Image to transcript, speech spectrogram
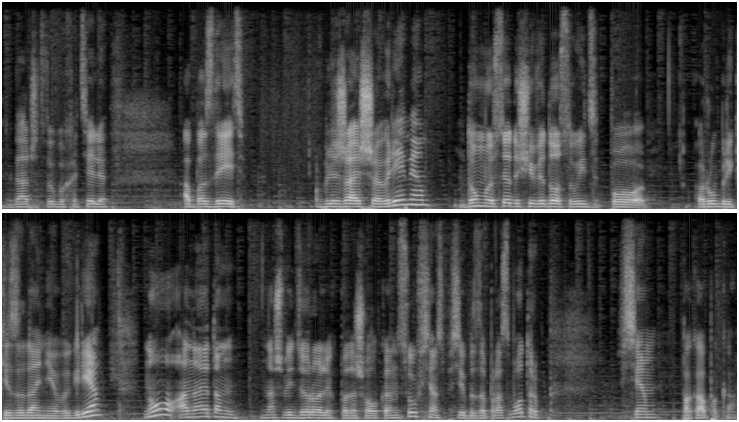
гаджет вы бы хотели обозреть в ближайшее время. Думаю, следующий видос выйдет по рубрике задания в игре. Ну, а на этом наш видеоролик подошел к концу. Всем спасибо за просмотр. Всем пока-пока.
